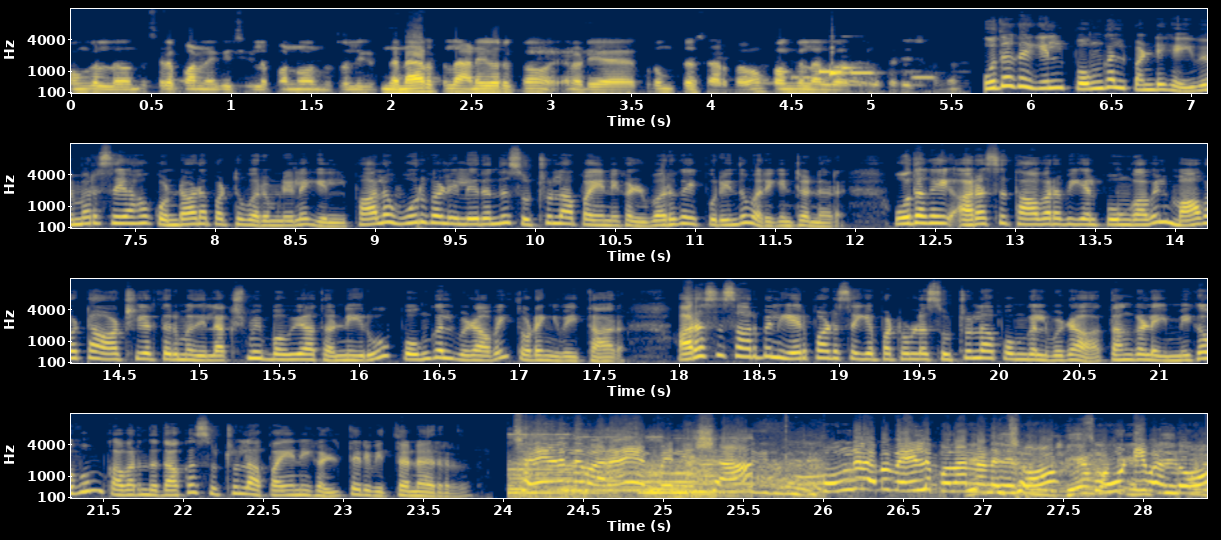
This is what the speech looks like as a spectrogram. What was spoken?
பொங்கல்ல வந்து சிறப்பான நிகழ்ச்சிகளை பண்ணுவோம்னு சொல்லி இந்த நேரத்தில் அனைவருக்கும் என்னுடைய குடும்பத்தை சார்பாகவும் பொங்கல் நல்வாழ்த்துக்களை தெரிவிச்சுக்கணும் உதகையில் பொங்கல் பண்டிகை விமரிசையாக கொண்டாடப்பட்டு வரும் நிலையில் பல ஊர்களிலிருந்து சுற்றுலாப் பயணிகள் வருகை புரிந்து வருகின்றனர். உதகை அரசு தாவரவியல் பூங்காவில் மாவட்ட ஆட்சியர் திருமதி லட்சுமி பவ்யா தண்ணீரு பொங்கல் விழாவை தொடங்கி வைத்தார். அரசு சார்பில் ஏற்பாடு செய்யப்பட்டுள்ள சுற்றுலா பொங்கல் விழா தங்களை மிகவும் கவர்ந்ததாக சுற்றுலா பயணிகள் தெரிவித்தனர். சென்னையிலிருந்து வரேன் என் பேர் நிஷா. வெயில போலாம் நினைச்சோம். ஊட்டி வந்தோம்.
